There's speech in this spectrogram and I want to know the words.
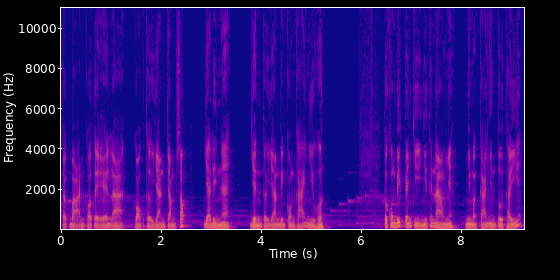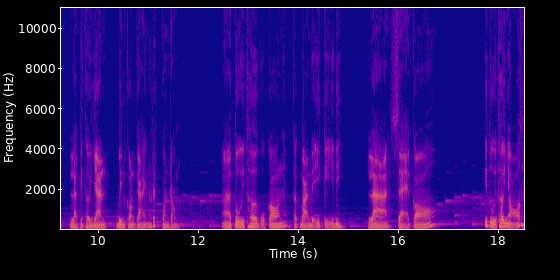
Các bạn có thể là có thời gian chăm sóc gia đình nè Dành thời gian bên con cái nhiều hơn. Tôi không biết các anh chị như thế nào nha Nhưng mà cá nhân tôi thấy là cái thời gian bên con cái nó rất quan trọng. À, Tuổi thơ của con các bạn để ý kỹ đi Là sẽ có cái tuổi thơ nhỏ thôi.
